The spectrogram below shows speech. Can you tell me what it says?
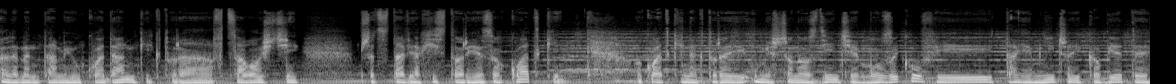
elementami układanki, która w całości przedstawia historię z okładki. Okładki, na której umieszczono zdjęcie muzyków i tajemniczej kobiety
